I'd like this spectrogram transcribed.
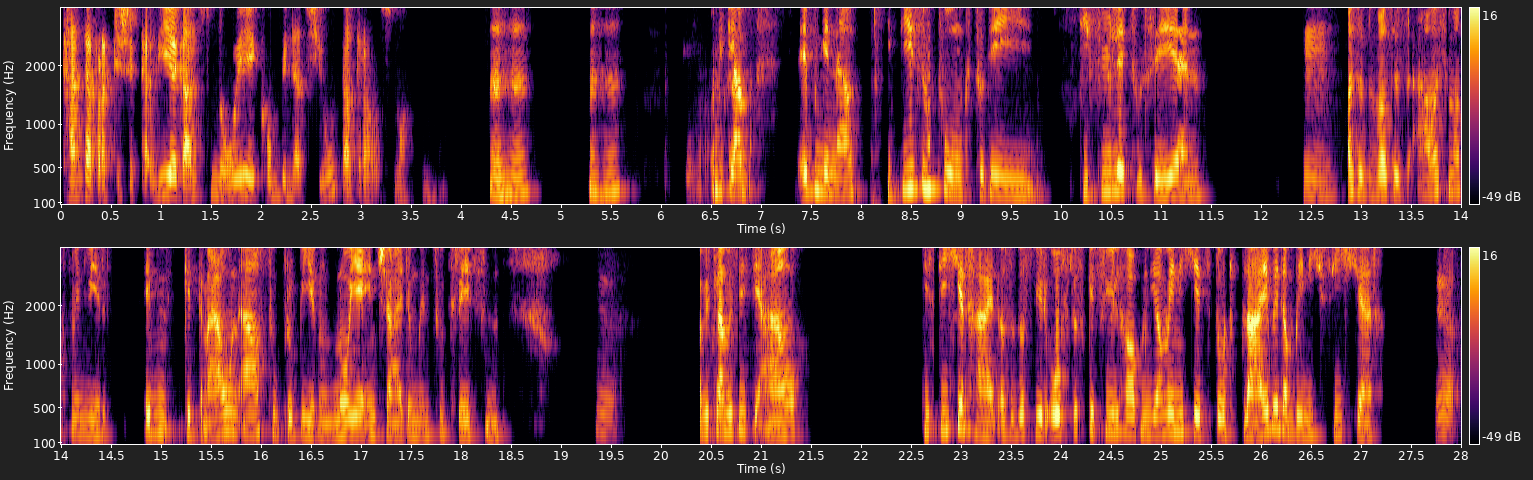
kann da praktisch wie eine ganz neue Kombination daraus machen. Mhm. Mhm. Genau. Und ich glaube, eben genau in diesem Punkt so die, die Fühle zu sehen. Mhm. Also was es ausmacht, wenn wir eben getrauen auszuprobieren und neue Entscheidungen zu treffen. Ja. Aber ich glaube, es ist ja auch die Sicherheit, also dass wir oft das Gefühl haben, ja, wenn ich jetzt dort bleibe, dann bin ich sicher. Ja.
